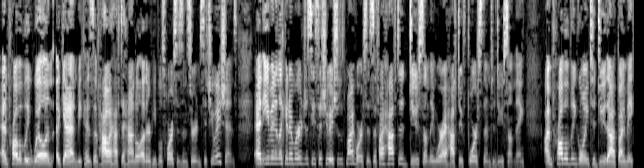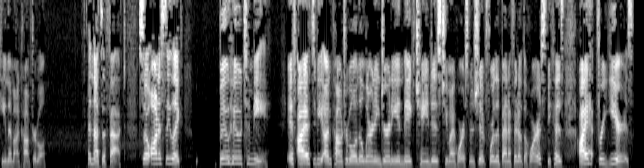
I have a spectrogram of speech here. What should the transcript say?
and probably will and again because of how I have to handle other people's horses in certain situations. And even in like an emergency situation with my horses, if I have to do something where I have to force them to do something, I'm probably going to do that by making them uncomfortable. And that's a fact. So honestly, like, boohoo to me if I have to be uncomfortable in the learning journey and make changes to my horsemanship for the benefit of the horse because I, for years,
